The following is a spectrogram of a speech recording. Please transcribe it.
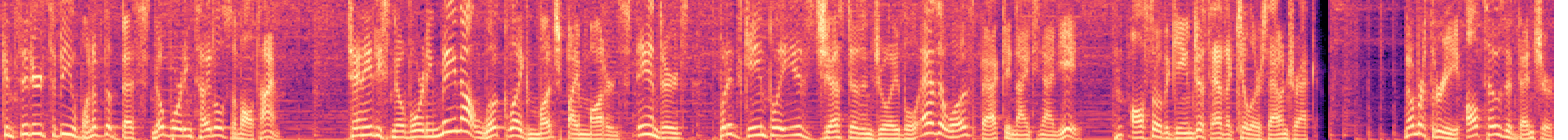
considered to be one of the best snowboarding titles of all time. 1080 snowboarding may not look like much by modern standards, but its gameplay is just as enjoyable as it was back in 1998. Also, the game just has a killer soundtrack. Number 3. Alto's Adventure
